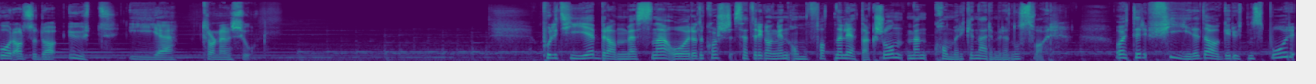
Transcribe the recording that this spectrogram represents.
går altså da ut i uh, Trondheimsfjorden. Politiet, brannvesenet og Røde Kors setter i gang en omfattende leteaksjon, men kommer ikke nærmere noe svar og etter fire dager uten spor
